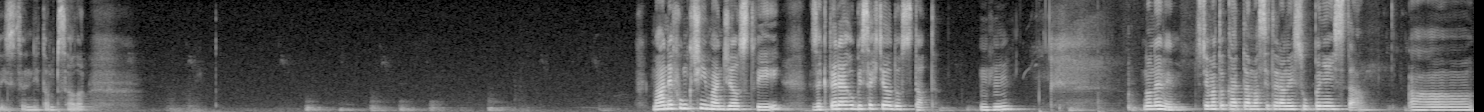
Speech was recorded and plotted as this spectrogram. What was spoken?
jestli mě tam psala. Má nefunkční manželství, ze kterého by se chtěl dostat. Mhm. No nevím, s těmato kartama si teda nejsou úplně jistá. Uh,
